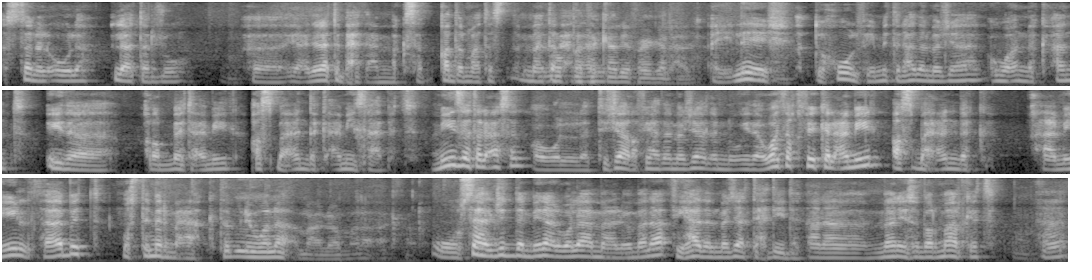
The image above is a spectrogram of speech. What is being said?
السنة الأولى لا ترجو آه، يعني لا تبحث عن مكسب قدر ما تس... ما تبحث عن تكاليف أقل حاجة. أي ليش؟ الدخول في مثل هذا المجال هو أنك أنت إذا ربيت عميل أصبح عندك عميل ثابت. ميزة العسل أو التجارة في هذا المجال إنه إذا وثق فيك العميل أصبح عندك عميل ثابت مستمر معك. تبني ولاء مع العملاء أكثر. وسهل جدا بناء الولاء مع العملاء في هذا المجال تحديدا. أنا ماني سوبر ماركت ها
